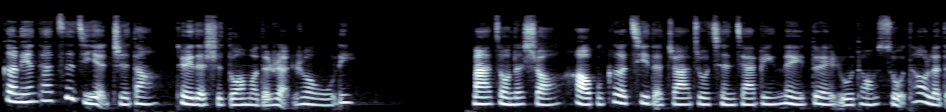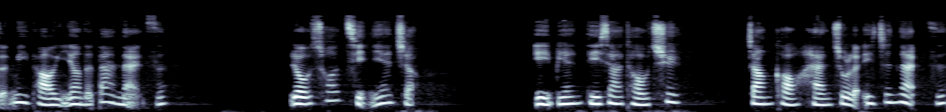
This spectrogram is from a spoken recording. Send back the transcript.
可怜他自己也知道，推的是多么的软弱无力。马总的手毫不客气地抓住陈家斌那对如同熟透了的蜜桃一样的大奶子，揉搓紧捏着，一边低下头去，张口含住了一只奶子，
